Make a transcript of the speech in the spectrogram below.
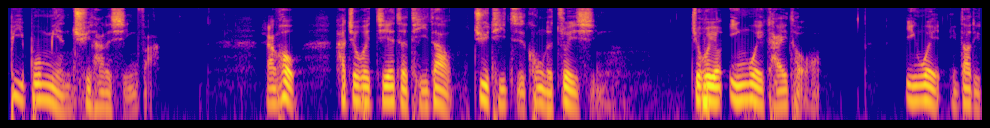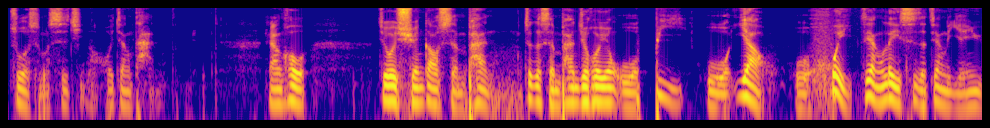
必不免去他的刑罚。然后他就会接着提到具体指控的罪行，就会用因为开头，因为你到底做了什么事情哦，会这样谈。然后就会宣告审判，这个审判就会用我必我要。我会这样类似的这样的言语，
